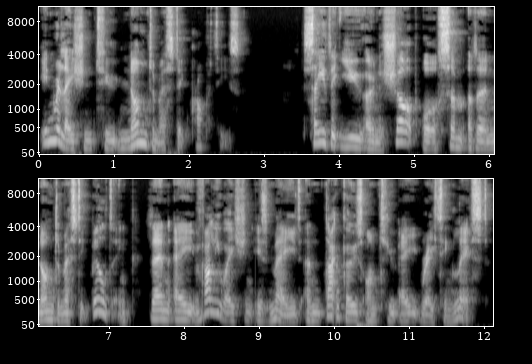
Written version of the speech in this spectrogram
in relation to non domestic properties. Say that you own a shop or some other non domestic building, then a valuation is made and that goes onto a rating list.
